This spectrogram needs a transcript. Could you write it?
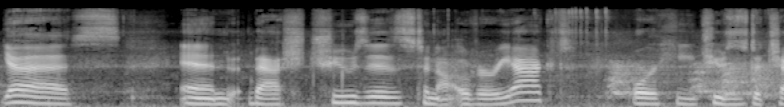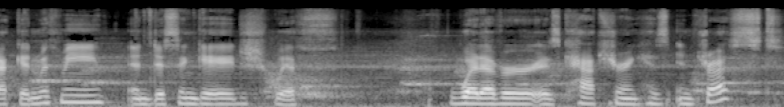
Yes. And Bash chooses to not overreact or he chooses to check in with me and disengage with whatever is capturing his interest,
